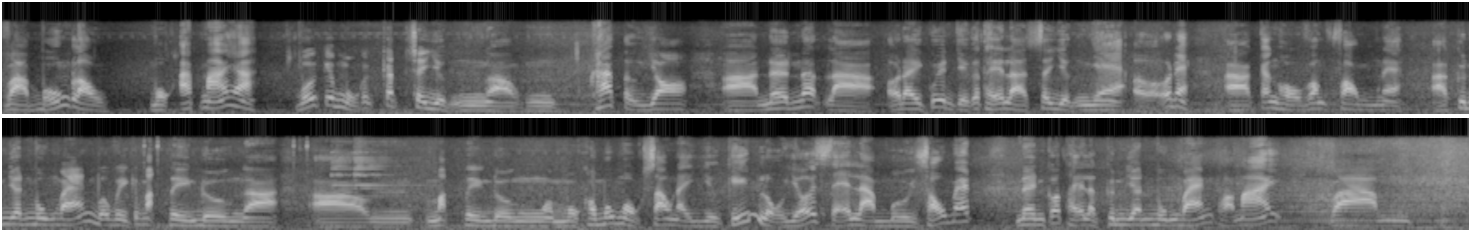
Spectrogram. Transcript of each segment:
và bốn lầu một áp mái ha với cái một cái cách xây dựng à, khá tự do à, nên á, là ở đây quý anh chị có thể là xây dựng nhà ở nè à, căn hộ văn phòng nè à, kinh doanh buôn bán. Bởi vì cái mặt tiền đường à, à, mặt tiền đường 1041 sau này dự kiến lộ giới sẽ là 16 m nên có thể là kinh doanh buôn bán thoải mái. Và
